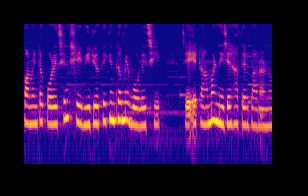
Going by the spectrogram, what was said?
কমেন্টটা করেছেন, সেই ভিডিওতে কিন্তু আমি বলেছি যে এটা আমার নিজের হাতের বানানো।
